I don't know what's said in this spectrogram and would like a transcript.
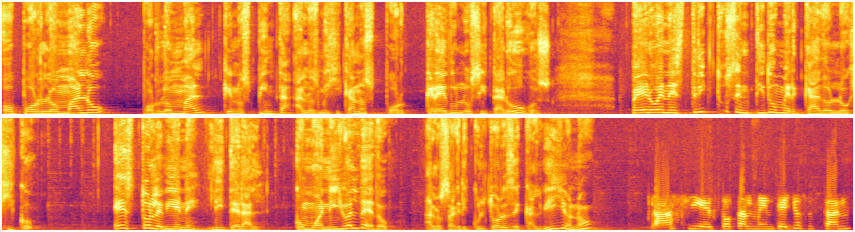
o por lo malo, por lo mal que nos pinta a los mexicanos por crédulos y tarugos. Pero en estricto sentido mercadológico, esto le viene literal, como anillo al dedo, a los agricultores de Calvillo, ¿no? Así es, totalmente. Ellos están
